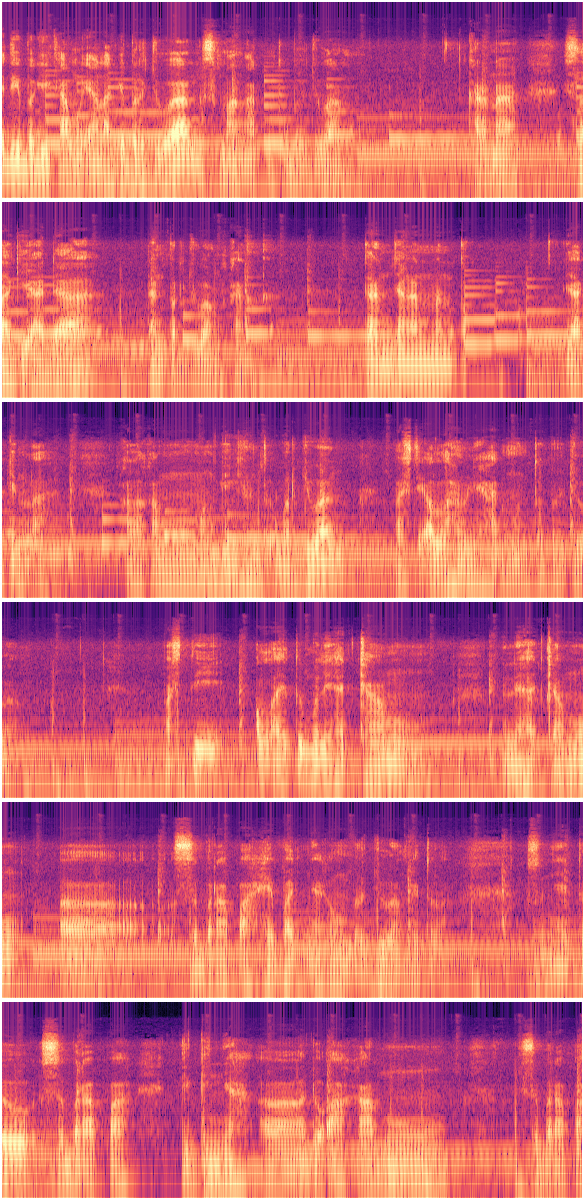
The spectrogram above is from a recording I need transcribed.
Jadi bagi kamu yang lagi berjuang semangat untuk berjuang. Karena selagi ada dan perjuangkan. Dan jangan mentok yakinlah. Kalau kamu memang gigih untuk berjuang pasti Allah melihatmu untuk berjuang pasti Allah itu melihat kamu melihat kamu uh, seberapa hebatnya kamu berjuang gitu loh. Maksudnya itu seberapa giginya uh, doa kamu seberapa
